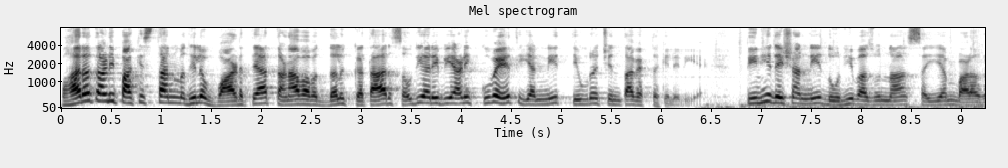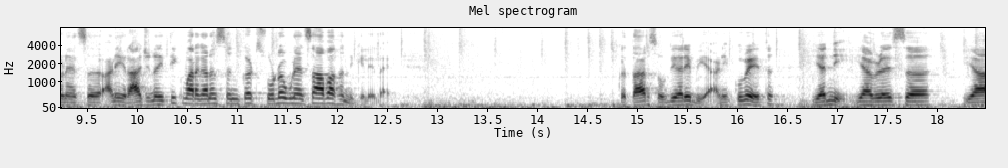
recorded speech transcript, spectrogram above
भारत आणि पाकिस्तानमधील वाढत्या तणावाबद्दल कतार सौदी अरेबिया आणि कुवेत यांनी तीव्र चिंता व्यक्त केलेली आहे. तिन्ही देशांनी दोन्ही बाजूंना संयम बाळगण्याचं आणि राजनैतिक मार्गानं संकट सोडवण्याचं आवाहन केलेलं आहे. कतार सौदी अरेबिया आणि कुवेत यांनी यावेळेस या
